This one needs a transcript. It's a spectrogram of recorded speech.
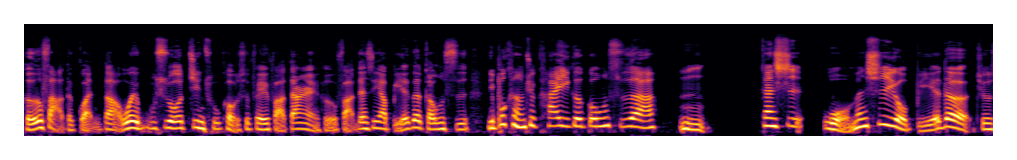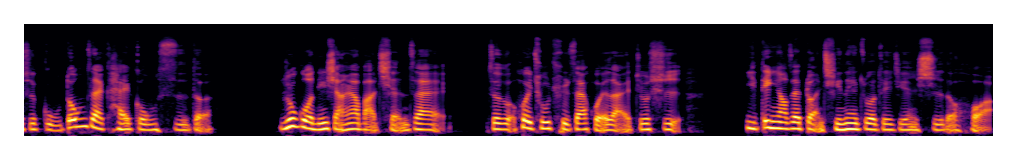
合法的管道，我也不是说进出口是非法，当然也合法，但是要别的公司，你不可能去开一个公司啊，嗯，但是我们是有别的，就是股东在开公司的。如果你想要把钱在这个汇出去再回来，就是一定要在短期内做这件事的话，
